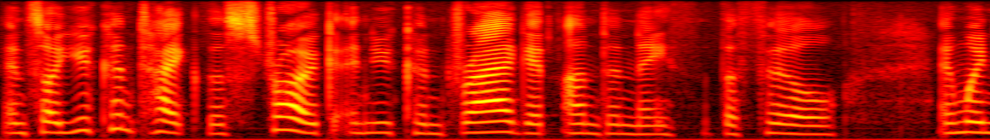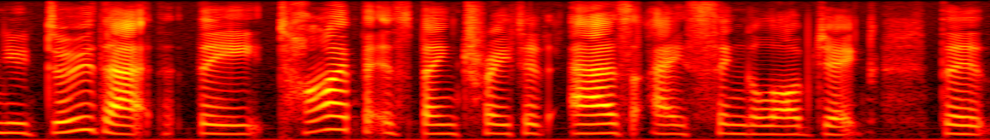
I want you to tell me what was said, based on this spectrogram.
And so you can take the stroke and you can drag it underneath the fill. And when you do that, the type is being treated as a single object. The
